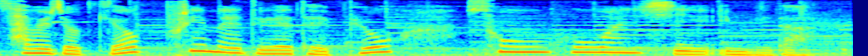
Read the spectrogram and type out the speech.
사회적 기업 프리메드의 대표 송호원 씨입니다.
